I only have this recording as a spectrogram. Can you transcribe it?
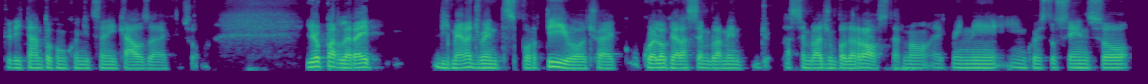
più di tanto con cognizione di causa. Ecco, insomma. Io parlerei di management sportivo, cioè quello che è l'assemblaggio un po' del roster, no? E quindi in questo senso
